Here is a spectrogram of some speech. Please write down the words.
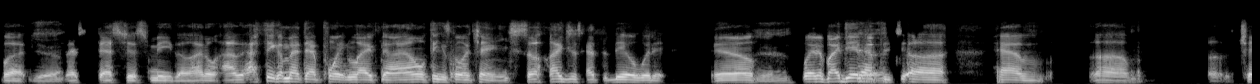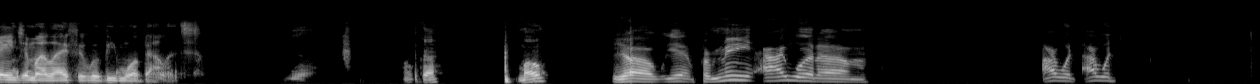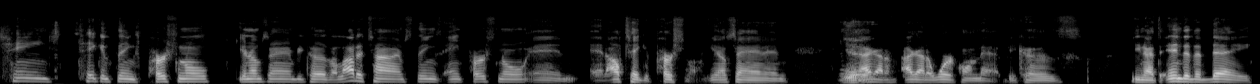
But Yeah. that's that's just me though. I don't. I, I think I'm at that point in life now. I don't think it's going to change. So I just have to deal with it. You know. Yeah. But if I did have to uh, have um, a change in my life, it would be more balance. Yeah. Okay. Mo. Yo, yeah, for me, I would um I would I would change taking things personal, you know what I'm saying? Because a lot of times things ain't personal and and I'll take it personal, you know what I'm saying? And and I gotta I gotta work on that because you know at the end of the day,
